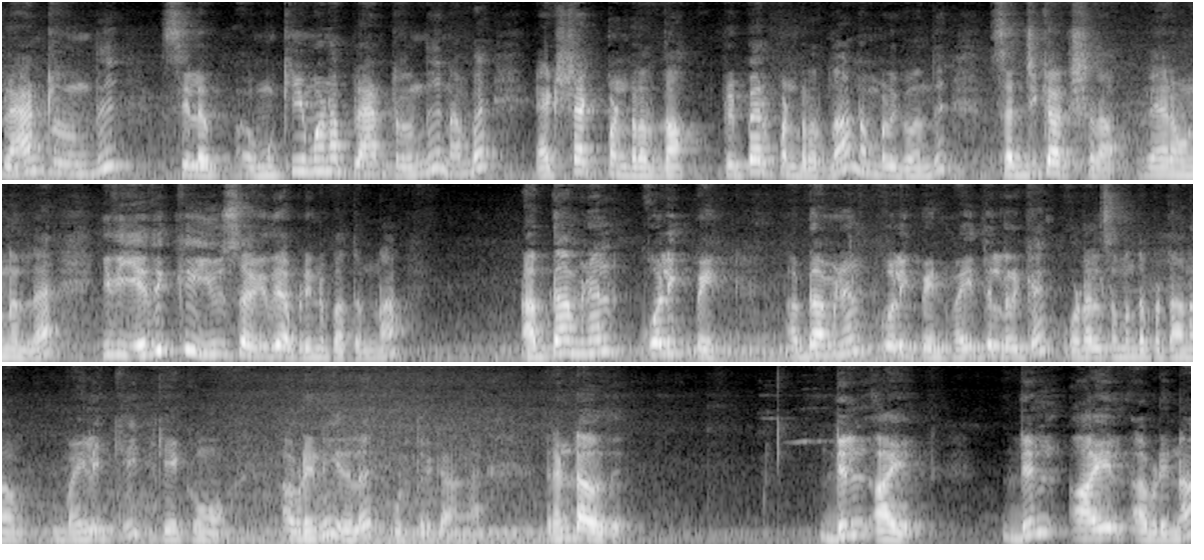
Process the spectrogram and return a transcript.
பிளான்ட்லேருந்து சில முக்கியமான பிளான்ட்லேருந்து நம்ம எக்ஸ்ட்ராக்ட் பண்ணுறது தான் ப்ரிப்பேர் பண்ணுறது தான் நம்மளுக்கு வந்து சர்ஜிகாக்ஷரா வேறு ஒன்றும் இல்லை. இது எதுக்கு யூஸ் ஆகுது அப்படின்னு பார்த்தோம்னா abdominal colic pain abdominal colic pain வயிற்றில் இருக்க குடல் சம்மந்தப்பட்டான வலிக்கு கேட்கும் அப்படின்னு இதில் கொடுத்துருக்காங்க. ரெண்டாவது டில் ஆயில் டில் ஆயில் அப்படின்னா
